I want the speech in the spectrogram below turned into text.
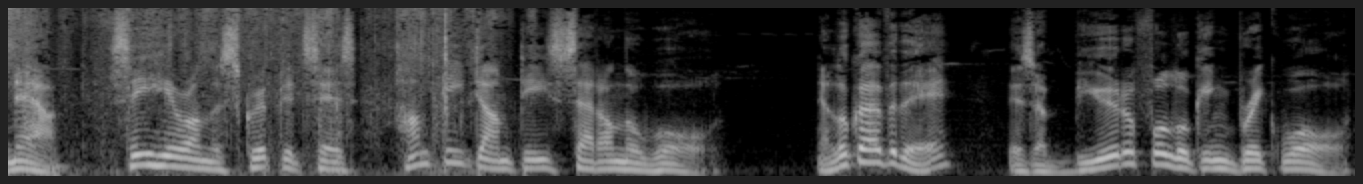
Now, see here on the script it says Humpty Dumpty sat on the wall. Now look over there. There's a beautiful looking brick wall,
